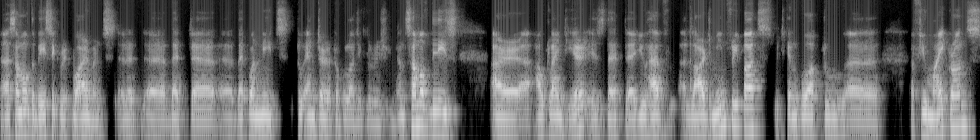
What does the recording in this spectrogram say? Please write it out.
uh, some of the basic requirements that uh, that uh, uh, that one needs to enter a topological regime. And some of these are uh, outlined here. Is that uh, you have large mean free paths which can go up to a few microns.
